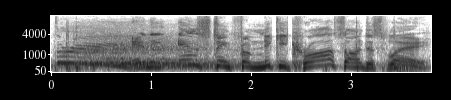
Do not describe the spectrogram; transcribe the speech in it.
Three. And the instinct from Nikki Cross on display.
